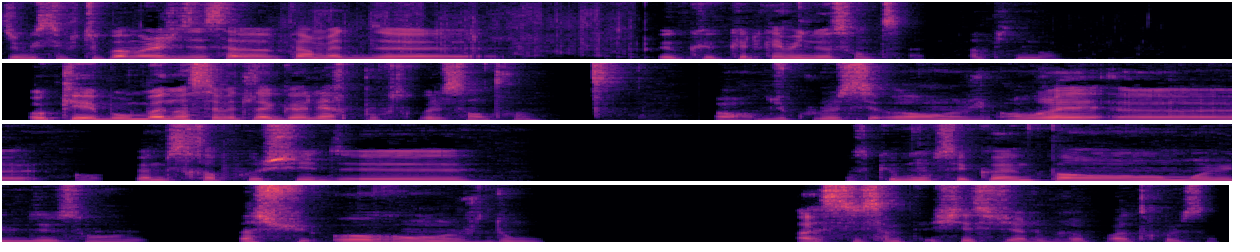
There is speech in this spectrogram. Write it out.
C'est plutôt pas mal, je disais, ça va permettre de, que quelqu'un m'innocente rapidement. Ok, bon, bah non, ça va être la galère pour trouver le centre. Hein. Alors, du coup, là, c'est orange. En vrai, euh, on va quand même se rapprocher de... Parce que bon, c'est quand même pas en moins 1200. Là, je suis orange, donc... Ah si, ça me fait chier si j'arriverai pas à trouver le centre.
